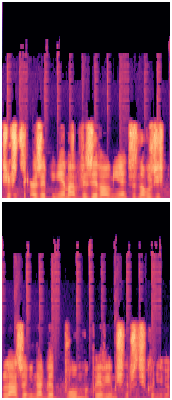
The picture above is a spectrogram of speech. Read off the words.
się wściekał, że mnie nie ma, wyzywał mnie, że znowu gdzieś polazłem i nagle bum, pojawiłem się naprzeciwko niego.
